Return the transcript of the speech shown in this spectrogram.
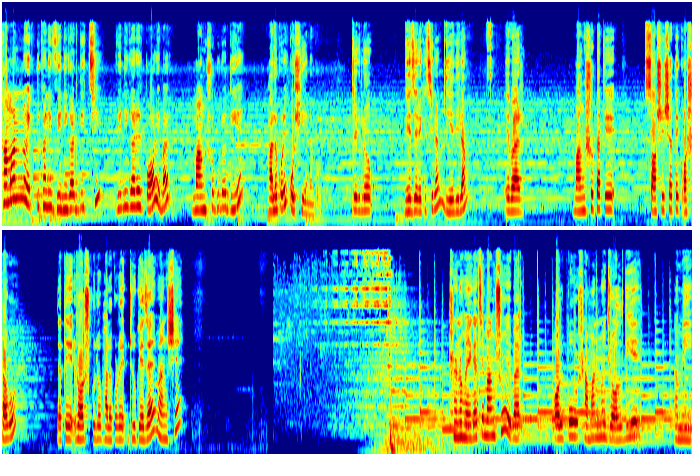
সামান্য একটুখানি ভিনিগার দিচ্ছি। ভিনিগারের পর এবার মাংসগুলো দিয়ে ভালো করে কষিয়ে নেব। যেগুলো ভেজে রেখেছিলাম, দিয়ে দিলাম। এবার মাংসটাকে সসের সাথে কষাবো, যাতে রসগুলো ভালো করে ঢুকে যায় মাংসে। কষানো হয়ে গেছে মাংস। এবার অল্প সামান্য জল দিয়ে আমি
